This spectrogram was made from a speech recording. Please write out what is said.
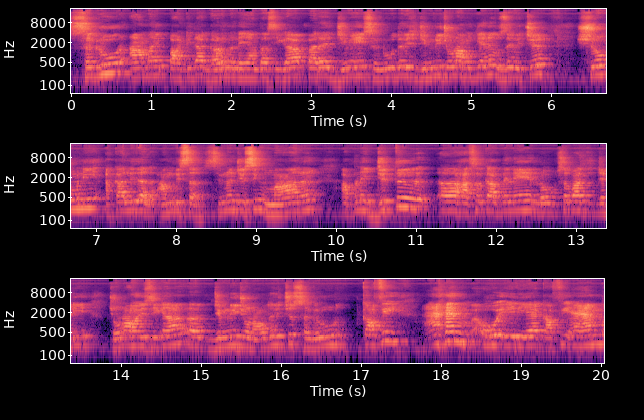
ਸੰਗਰੂਰ ਆਮ ਆਦਮੀ ਪਾਰਟੀ ਦਾ ਗੜ ਮੰਨਿਆ ਜਾਂਦਾ ਸੀਗਾ, ਪਰ ਜਿਵੇਂ ਹੀ ਸੰਗਰੂਰ ਦੇ ਵਿੱਚ ਜਿਮਨੀ ਚੋਣਾਂ ਹੁੰਦੀਆਂ ਨੇ, ਉਸ ਦੇ ਵਿੱਚ ਸ਼੍ਰੋਮਣੀ ਅਕਾਲੀ ਦਲ ਅੰਮ੍ਰਿਤਸਰ ਸਿਮਰਨਜੀਤ ਸਿੰਘ ਮਾਨ ਆਪਣੀ ਜਿੱਤ ਹਾਸਲ ਕਰਦੇ ਨੇ। ਲੋਕ ਸਭਾ ਜਿਹੜੀ ਚੋਣਾਂ ਹੋਈ ਸੀਗਾ ਜਿਮਨੀ ਚੋਣਾਂ, ਉਹਦੇ ਵਿੱਚ ਸੰਗਰੂਰ ਕਾਫੀ ਅਹਿਮ ਉਹ ਏਰੀਆ ਕਾਫੀ ਅਹਿਮ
